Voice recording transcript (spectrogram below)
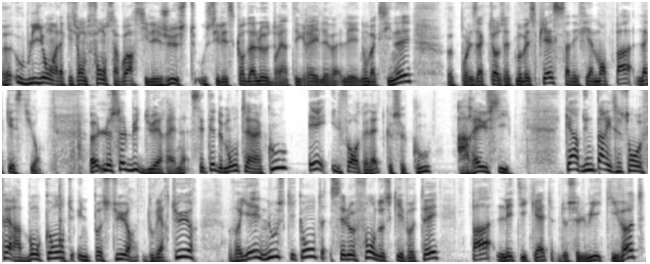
Euh, oublions à hein, la question de fond, savoir s'il est juste ou s'il est scandaleux de réintégrer les, non-vaccinés. pour les acteurs de cette mauvaise pièce, ça n'est finalement pas la question. le seul but du RN, c'était de monter un coup, et il faut reconnaître que ce coup a réussi. Car d'une part, ils se sont offerts à bon compte une posture d'ouverture. Voyez, nous, ce qui compte, c'est le fond de ce qui est voté, pas l'étiquette de celui qui vote.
